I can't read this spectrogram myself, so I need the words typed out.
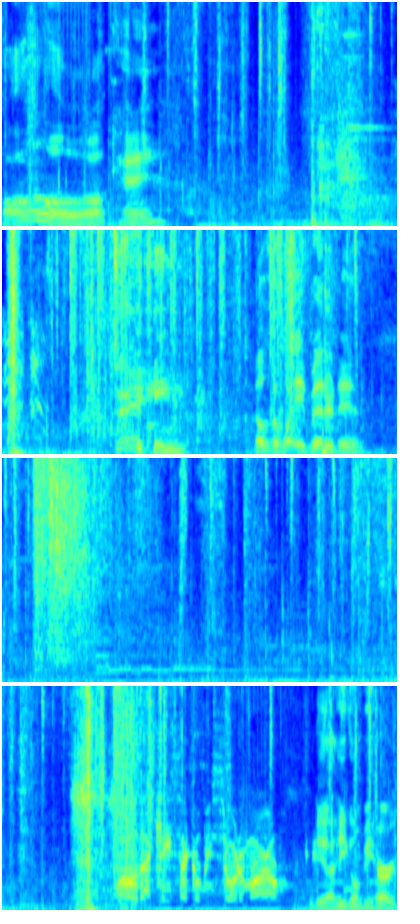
Oh, okay. Dang. Those are way better than. Whoa, that KSEC will be sore tomorrow. Yeah, he gonna be hurt.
